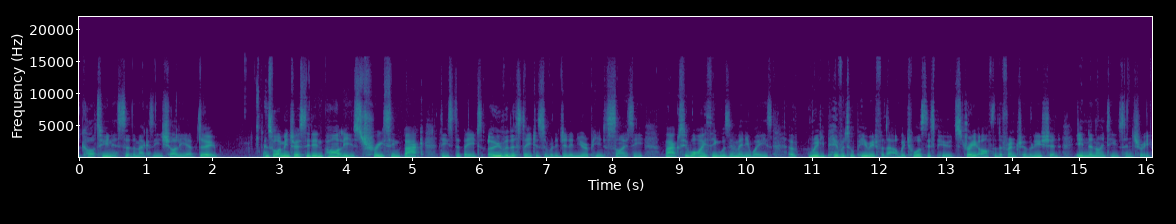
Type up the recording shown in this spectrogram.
cartoonists at the magazine Charlie Hebdo. And so what I'm interested in partly is tracing back these debates over the status of religion in European society back to what I think was in many ways a really pivotal period for that, which was this period straight after the French Revolution in the 19th century.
